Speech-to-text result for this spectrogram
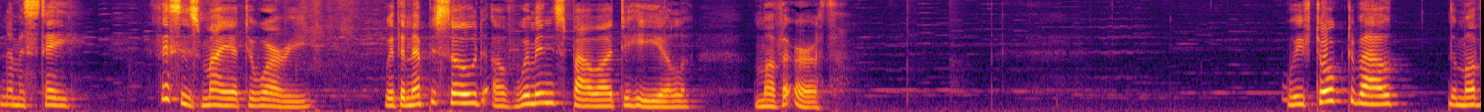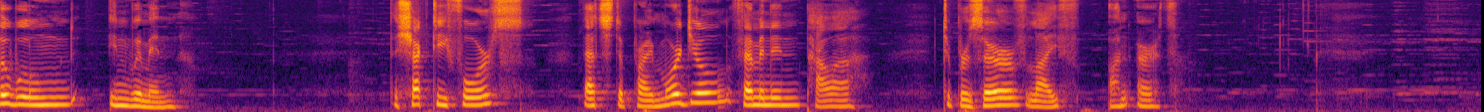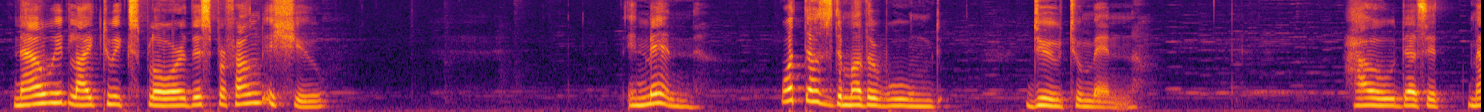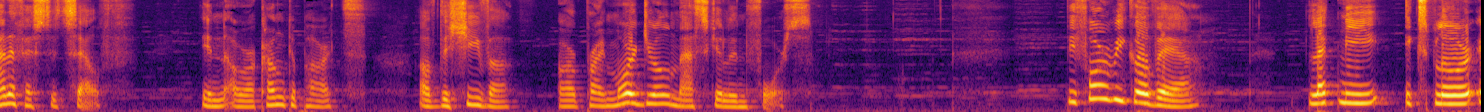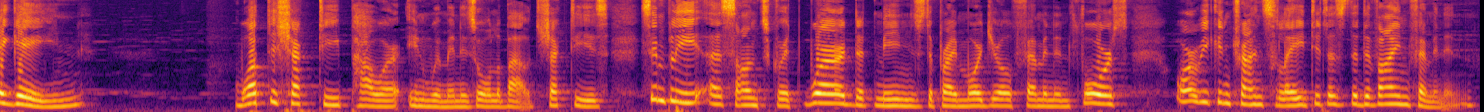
Namaste. This is Maya Tiwari with an episode of Women's Power to Heal Mother Earth. We've talked about the mother wound in women, the Shakti force, that's the primordial feminine power to preserve life on earth. Now we'd like to explore this profound issue in men. What does the mother wound do to men? How does it manifest itself in our counterparts of the Shiva, our primordial masculine force? Before we go there, let me explore again what the Shakti power in women is all about. Shakti is simply a Sanskrit word that means the primordial feminine force, or we can translate it as the divine feminine.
